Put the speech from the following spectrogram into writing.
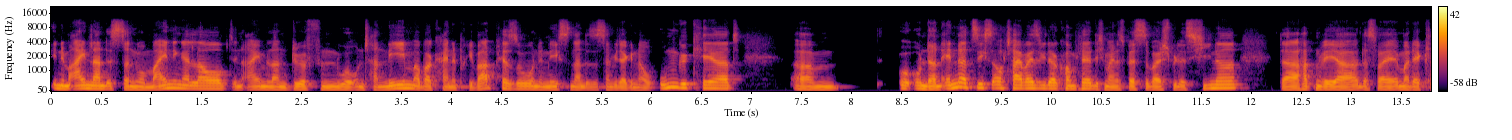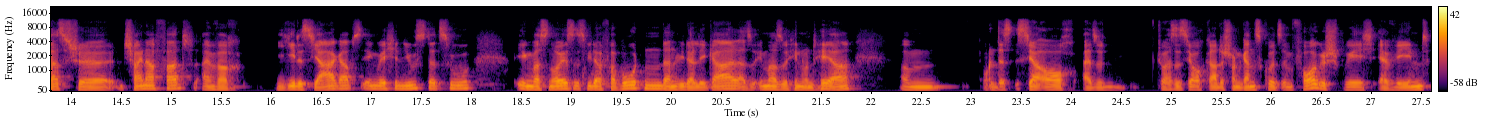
in dem einen Land ist dann nur Mining erlaubt, in einem Land dürfen nur Unternehmen, aber keine Privatpersonen, im nächsten Land ist es dann wieder genau umgekehrt. Ähm, und dann ändert sich es auch teilweise wieder komplett. Ich meine, das beste Beispiel ist China. Da hatten wir ja, das war ja immer der klassische China-FAT. Einfach jedes Jahr gab es irgendwelche News dazu. Irgendwas Neues ist wieder verboten, dann wieder legal, also immer so hin und her. Ähm, und das ist ja auch, also du hast es ja auch gerade schon ganz kurz im Vorgespräch erwähnt,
